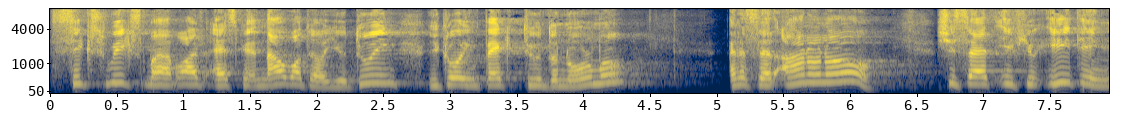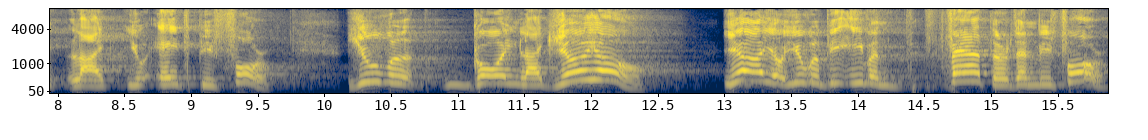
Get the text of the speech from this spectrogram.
six weeks, my wife asked me, and now what are you doing? You're going back to the normal? And I said, I don't know. She said, if you're eating like you ate before, you will going like yo-yo. Yo-yo, you will be even fatter than before.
